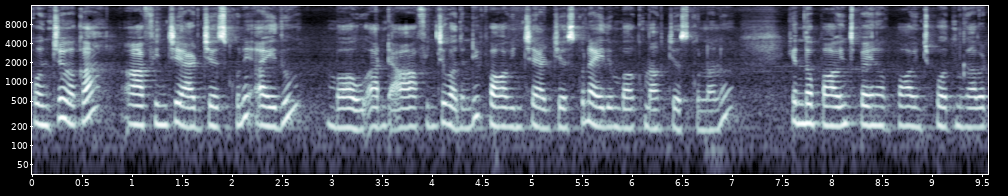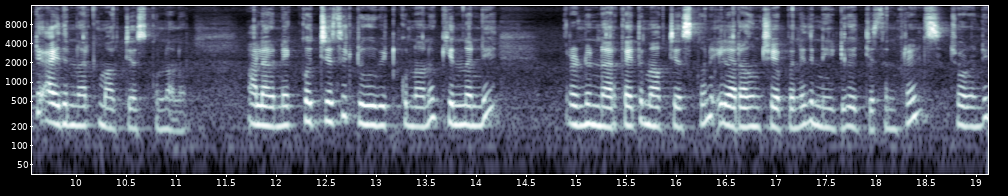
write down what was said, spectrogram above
కొంచెం ఒక హాఫ్ ఇంచ్ యాడ్ చేసుకుని ఐదు బావు అంటే హాఫ్ ఇంచ్ కదండి పావు ఇంచ్ యాడ్ చేసుకుని ఐదు బావుకి మార్క్ చేసుకున్నాను. కింద పావు ఇంచ్ పైన ఒక పావు ఇంచ్ పోతుంది కాబట్టి ఐదున్నరకి మార్క్ చేసుకున్నాను. అలాగే నెక్ వచ్చేసి టూ పెట్టుకున్నాను. కిందండి రెండున్నరకు అయితే మార్క్ చేసుకొని ఇలా రౌండ్ షేప్ అనేది నీట్గా ఇచ్చేస్తాను ఫ్రెండ్స్. చూడండి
